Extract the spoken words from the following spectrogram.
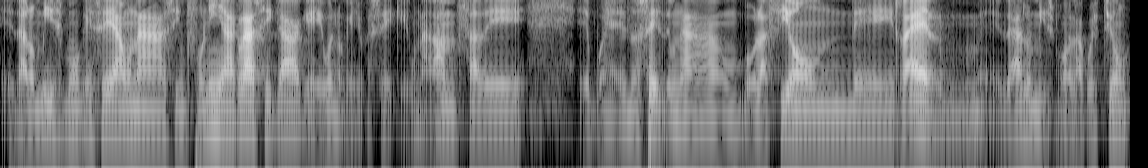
Eh, da lo mismo que sea una sinfonía clásica, que bueno, que yo que sé, que una danza de, eh, pues no sé, de una población de Israel, da lo mismo. La cuestión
